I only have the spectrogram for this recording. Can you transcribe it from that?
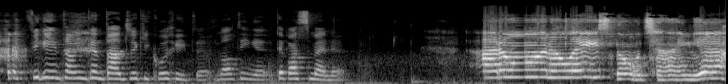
Fiquem então encantados aqui com a Rita. Maltinha, até para a semana. I don't wanna waste no time, yeah.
